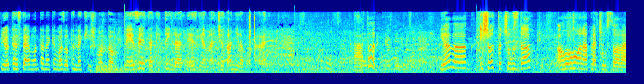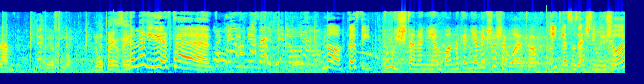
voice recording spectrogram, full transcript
És mióta ezt elmondta nekem, azóta neki is mondom. Nézzétek, itt így lehet nézni a meccset, annyira vagány. Látod? Jövök! És ott a csúszda, ahol holnap lecsúszol velem. Én azt tudom. Jó pénzé. De megígérted! Végignézek és videózom. Na, köszi! Úristen, mennyien vannak, ennyien még sose voltak. Itt lesz az esti műsor.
